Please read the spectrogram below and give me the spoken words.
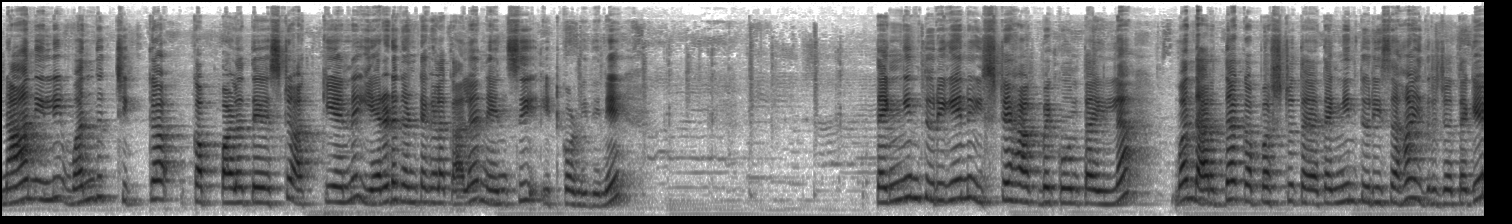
ನಾನಿಲ್ಲಿ ಒಂದು ಚಿಕ್ಕ ಕಪ್ ಅಳತೆಯಷ್ಟು ಅಕ್ಕಿಯನ್ನು ಎರಡು ಗಂಟೆಗಳ ಕಾಲ ನೆನೆಸಿ ಇಟ್ಕೊಂಡಿದ್ದೀನಿ. ತೆಂಗಿನ ತುರಿಗೇನು ಇಷ್ಟೇ ಹಾಕಬೇಕು ಅಂತ ಇಲ್ಲ. ಒಂದು ಅರ್ಧ ಕಪ್ಪಷ್ಟು ತೆಂಗಿನ ತುರಿ ಸಹ ಇದ್ರ ಜೊತೆಗೆ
